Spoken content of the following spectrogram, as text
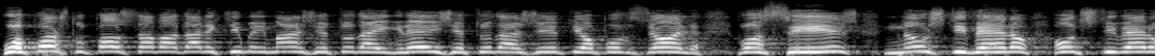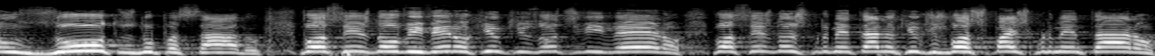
O apóstolo Paulo estava a dar aqui uma imagem a toda a igreja, a toda a gente e ao povo assim: olha, vocês não estiveram onde estiveram os outros no passado, vocês não viveram aquilo que os outros viveram, vocês não experimentaram aquilo que os vossos pais experimentaram,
